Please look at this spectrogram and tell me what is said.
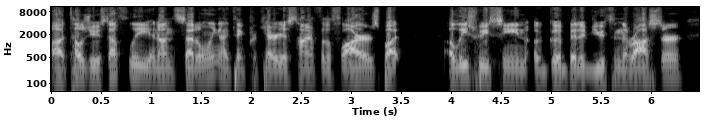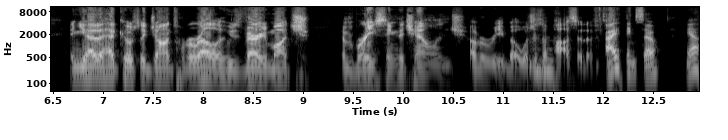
uh, tells you it's definitely an unsettling, I think, precarious time for the Flyers. But at least we've seen a good bit of youth in the roster, and you have a head coach like John Tortorella who's very much embracing the challenge of a rebuild, which mm-hmm. is a mm-hmm. positive. I think so. Yeah.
